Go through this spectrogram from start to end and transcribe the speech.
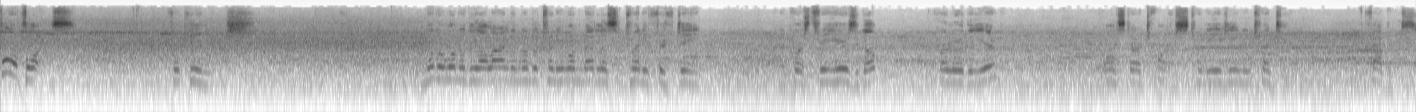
Four points for Cian Another one of the All-Ireland Under 21 medalists in 2015. And of course, three years ago, hurler of the year, All-Star twice, 2018 and 20. Fabulous.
